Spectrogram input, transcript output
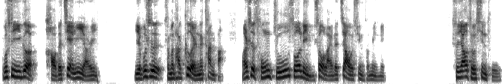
不是一个好的建议而已，也不是什么他个人的看法，而是从主所领受来的教训和命令，是要求信徒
